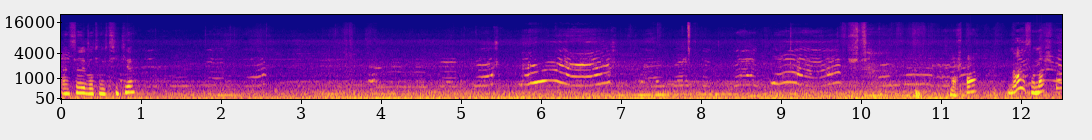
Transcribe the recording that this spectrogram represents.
Insérez votre ticket. Ça marche pas Non, ça marche pas.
